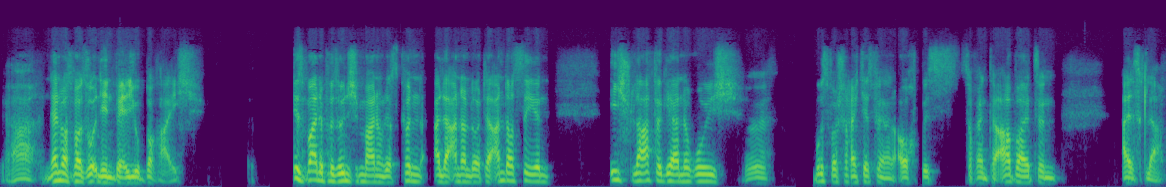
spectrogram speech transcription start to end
Ja, nennen wir es mal so in den Value-Bereich ist meine persönliche Meinung. Das können alle anderen Leute anders sehen. Ich schlafe gerne ruhig, äh, muss wahrscheinlich deswegen auch bis zur Rente arbeiten. Alles klar.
